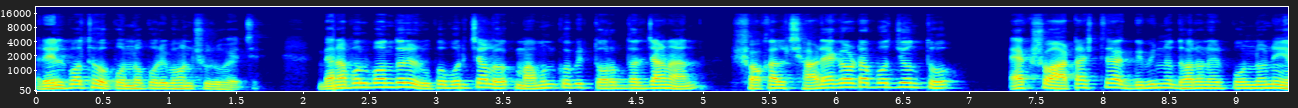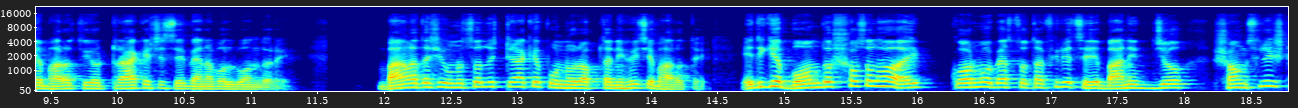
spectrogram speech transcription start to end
রেলপথেও পণ্য পরিবহন শুরু হয়েছে। বেনাপোল বন্দরের উপপরিচালক মামুন কবির তরফদার জানান, সকাল সাড়ে এগারোটা পর্যন্ত একশো আঠাশ ট্রাক বিভিন্ন ধরনের পণ্য নিয়ে ভারতীয় ট্রাক এসেছে বেনাপোল বন্দরে। বাংলাদেশে উনচল্লিশ ট্রাকে পণ্য রপ্তানি হয়েছে ভারতে। এদিকে বন্দর সচল হওয়ায় কর্মব্যস্ততা ফিরেছে বাণিজ্য, সংশ্লিষ্ট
